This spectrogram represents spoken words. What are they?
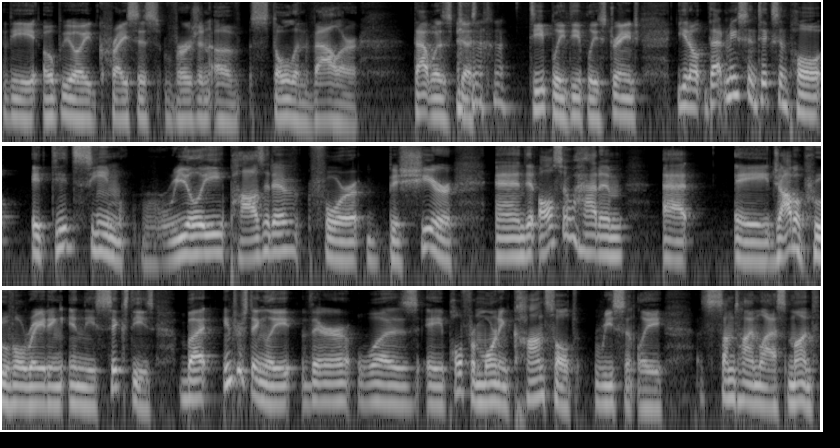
the opioid crisis version of Stolen Valor. That was just deeply, deeply strange. You know, that Mason Dixon poll, it did seem really positive for Beshear, and it also had him at a job approval rating in the 60s. But interestingly, there was a poll from Morning Consult recently, sometime last month,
